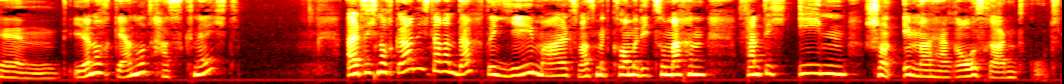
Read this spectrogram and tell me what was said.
Kennt ihr noch Gernot Hassknecht? Als ich noch gar nicht daran dachte, jemals was mit Comedy zu machen, fand ich ihn schon immer herausragend gut.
